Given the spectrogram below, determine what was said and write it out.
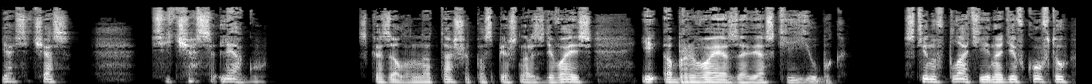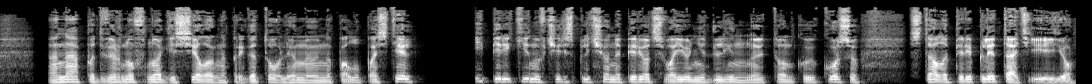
я сейчас, сейчас лягу», — сказала Наташа, поспешно раздеваясь и обрывая завязки юбок. Скинув платье и надев кофту, она, подвернув ноги, села на приготовленную на полу постель и, перекинув через плечо наперед свою недлинную тонкую косу, стала переплетать ее.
